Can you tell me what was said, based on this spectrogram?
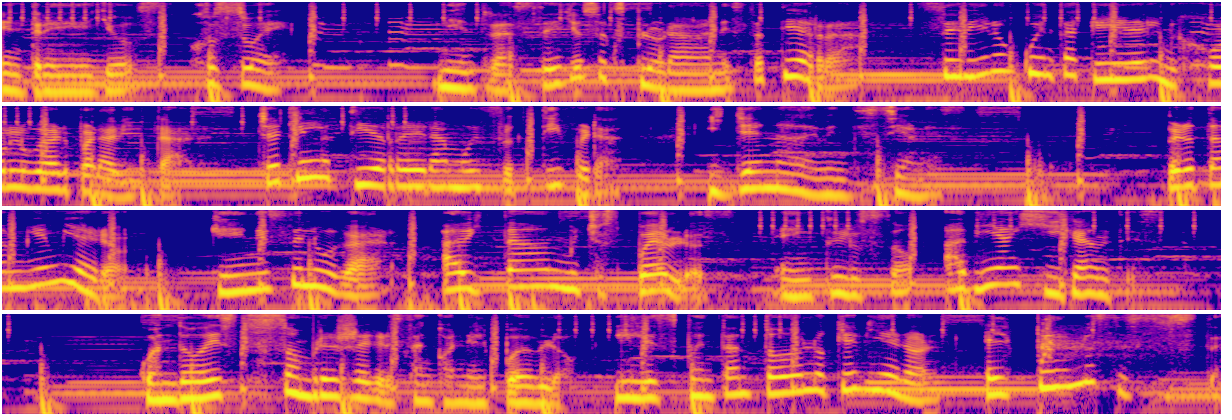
Entre ellos, Josué. Mientras ellos exploraban esta tierra, se dieron cuenta que era el mejor lugar para habitar, ya que la tierra era muy fructífera y llena de bendiciones. Pero también vieron que en este lugar habitaban muchos pueblos e incluso habían gigantes. Cuando estos hombres regresan con el pueblo y les cuentan todo lo que vieron, el pueblo se asusta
